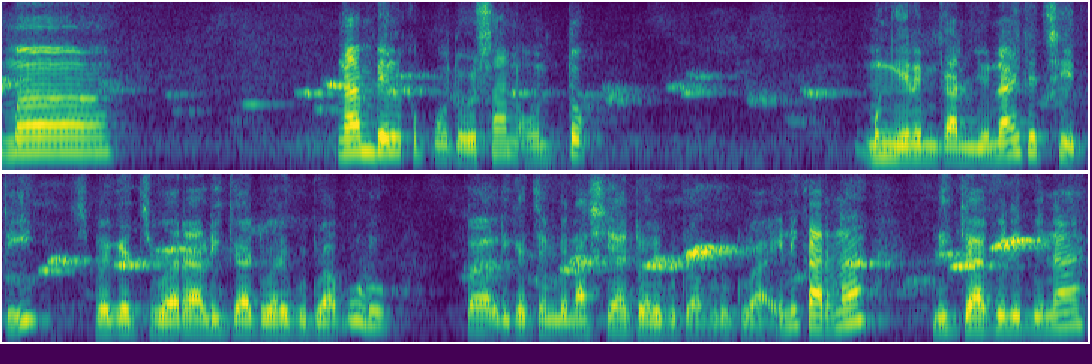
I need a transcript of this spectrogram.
mengambil keputusan untuk mengirimkan United City sebagai juara Liga 2020 ke Liga Champions Asia 2022. Ini karena Liga Filipina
